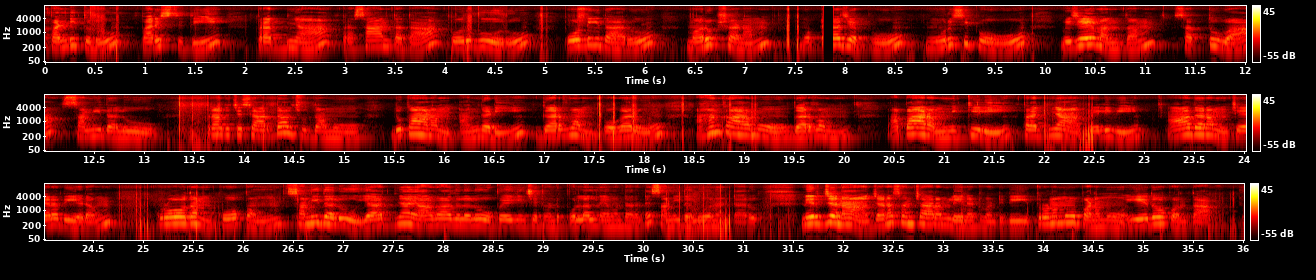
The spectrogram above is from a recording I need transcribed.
పండితుడు పరిస్థితి ప్రజ్ఞ ప్రశాంతత పొరుగురు పోటీదారు మరుక్షణం ముట్టజెప్పు మురిసిపోవు విజయవంతం సత్తువ సమిదలు. తర్వాత వచ్చేసి అర్థాలు చూద్దాము. దుకాణం అంగడి గర్వం పొగరు అహంకారము గర్వం అపారం మిక్కిలి ప్రజ్ఞ తెలివి ఆదరం చేరదీయడం క్రోధం కోపం సమిదలు యాజ్ఞ యాగాదులలో ఉపయోగించేటువంటి పుల్లలను ఏమంటారంటే సమిదలు అని అంటారు. నిర్జన జనసంచారం లేనటువంటిది తృణము పణము ఏదో కొంత.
